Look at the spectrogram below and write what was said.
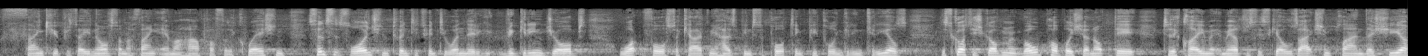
Thank you, President Officer, and I thank Emma Harper for the question. Since its launch in 2021, the Green Jobs Workforce Academy has been supporting people in green careers. The Scottish Government will publish an update to the Climate Emergency Skills Action Plan this year,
